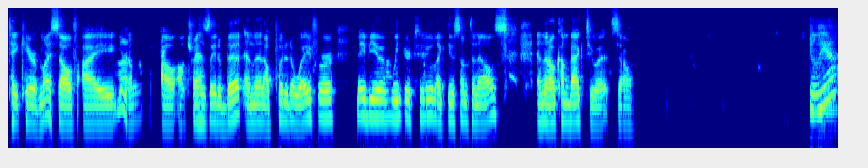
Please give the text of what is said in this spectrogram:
take care of myself, I, you know, I'll, I'll translate a bit and then I'll put it away for maybe a week or two, like do something else, and then I'll come back to it. So, Julia?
